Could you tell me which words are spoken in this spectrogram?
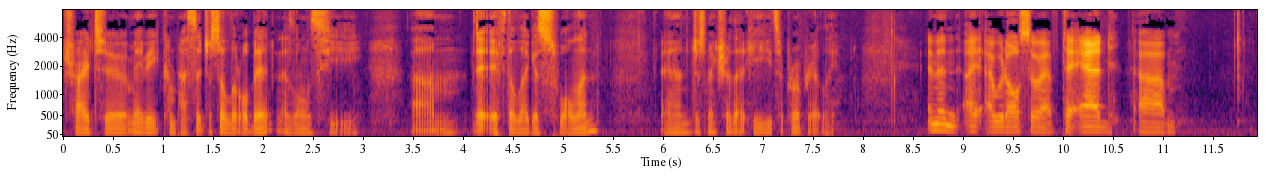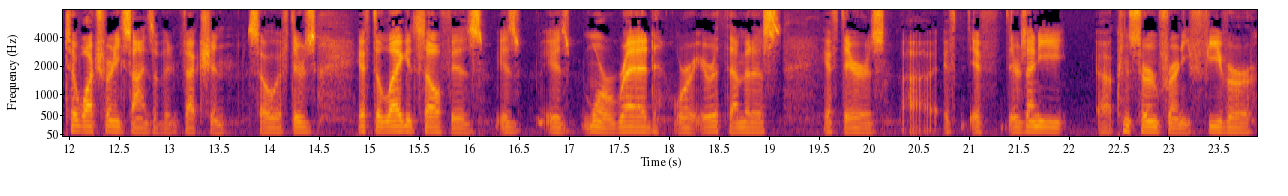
Try to maybe compress it just a little bit, as long as he, um, if the leg is swollen, and just make sure that he eats appropriately. And then I, I would also have to add um, to watch for any signs of infection. So if there's if the leg itself is is is more red or erythematous, if there's uh, if if there's any uh, concern for any fever,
